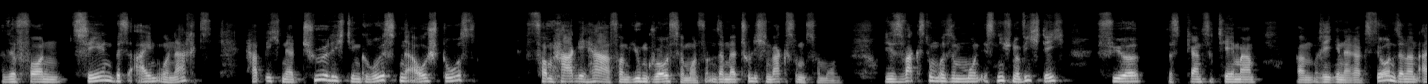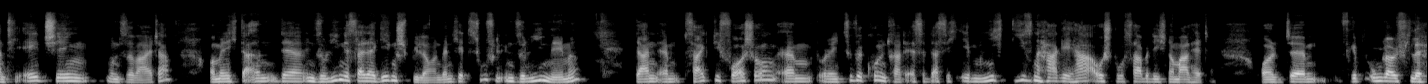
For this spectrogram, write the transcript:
Also von 10 bis 1 Uhr nachts habe ich natürlich den größten Ausstoß vom HGH, vom Human Growth Hormon, von unserem natürlichen Wachstumshormon. Und dieses Wachstumshormon ist nicht nur wichtig für das ganze Thema ähm, Regeneration, sondern Anti-Aging und so weiter. Und wenn ich da, der Insulin ist leider Gegenspieler. Und wenn ich jetzt zu viel Insulin nehme, dann ähm, zeigt die Forschung ähm, oder ich zu viel Kohlenhydrate esse, dass ich eben nicht diesen HGH-Ausstoß habe, den ich normal hätte. Und ähm, es gibt unglaublich viele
